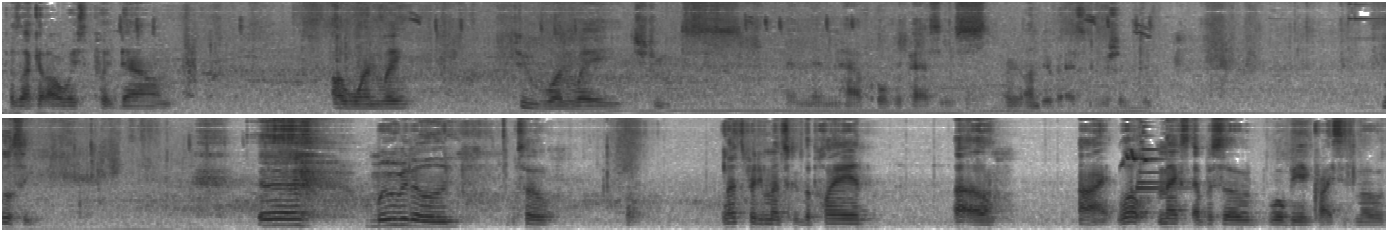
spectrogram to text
Because I could always put down a one way, two one way streets, and then have overpasses or underpasses or something. We'll see. Uh, moving on. So, that's pretty much the plan. Uh oh. Alright, well, next episode will be in crisis mode.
